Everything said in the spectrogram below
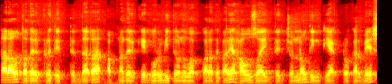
তারাও তাদের কৃতিত্বের দ্বারা আপনাদেরকে গর্বিত অনুভব করাতে পারে। হাউস ওয়াইফদের জন্য দিনটি এক প্রকার বেশ।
